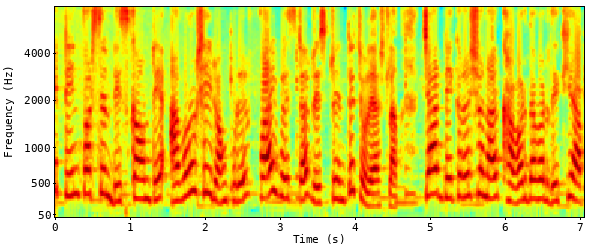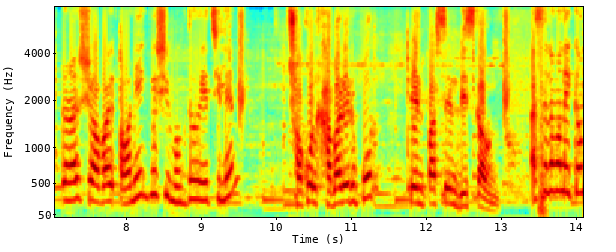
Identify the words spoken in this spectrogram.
দিনে টেন পার্সেন্ট ডিসকাউন্টে আবারও সেই রংপুরের ফাইভ স্টার রেস্টুরেন্টে চলে আসলাম। যার ডেকোরেশন আর খাবার দাবার দেখে আপনারা সবাই অনেক বেশি মুগ্ধ হয়েছিলেন। সকল খাবারের উপর টেন পার্সেন্ট ডিসকাউন্ট আসসালামু আলাইকুম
